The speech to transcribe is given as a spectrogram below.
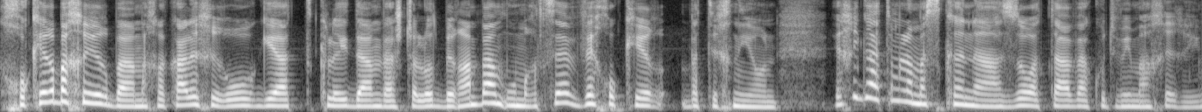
חוקר בכיר במחלקה לכירורגיית כלי דם והשתלות ברמב"ם, הוא מרצה וחוקר בטכניון. איך הגעתם למסקנה הזו, אתה והכותבים האחרים?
